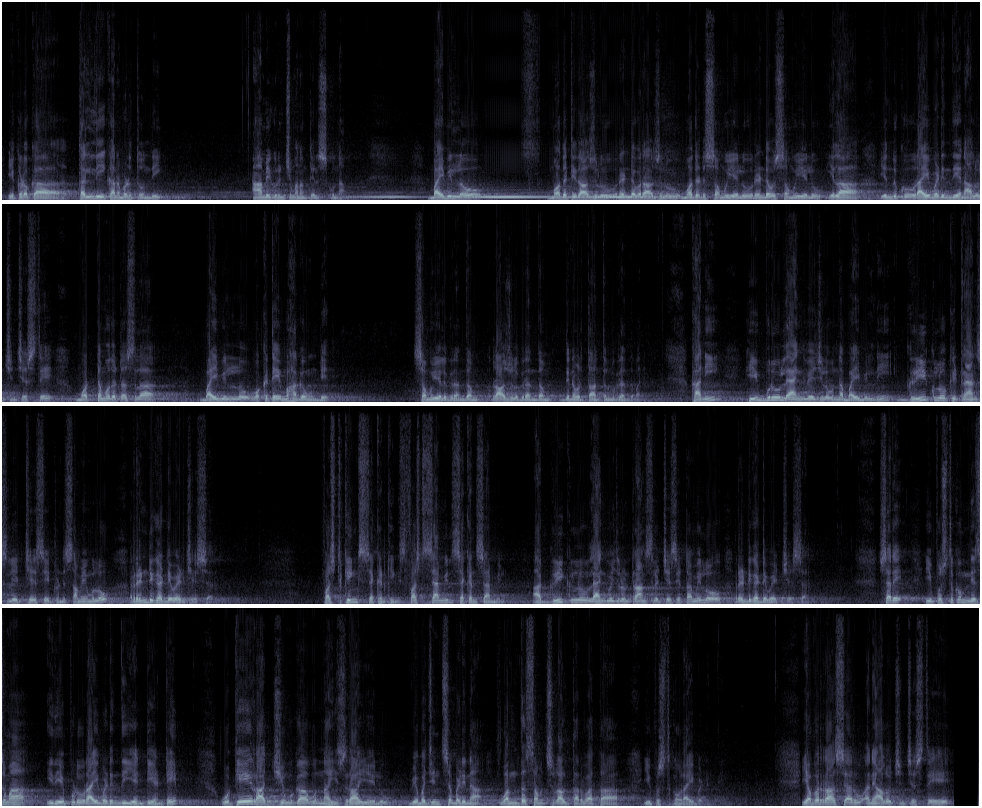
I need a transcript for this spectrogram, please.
ఇక్కడ ఒక తల్లి కనబడుతుంది. ఆమె గురించి మనం తెలుసుకున్నాం బైబిల్లో మొదటి రాజులు రెండవ రాజులు మొదటి సమూయలు రెండవ సమూయలు ఇలా ఎందుకు రాయబడింది అని ఆలోచించేస్తే మొట్టమొదట అసలు బైబిల్లో ఒకటే భాగం ఉండేది. సమూయేలు గ్రంథం రాజుల గ్రంథం దినవృత్తాంతము గ్రంథం అని. కానీ హీబ్రూ లాంగ్వేజ్లో ఉన్న బైబిల్ని గ్రీకులోకి ట్రాన్స్లేట్ చేసేటువంటి సమయంలో రెండుగా డివైడ్ చేశారు. First Kings second Kings. First Samuel second Samuel ఆ గ్రీకులు లాంగ్వేజ్లో ట్రాన్స్లేట్ చేసే తమిళ్ళో రెండుగా డివైడ్ చేశారు. సరే ఈ పుస్తకం నిజమా? ఇది ఎప్పుడు రాయబడింది? ఏంటి అంటే ఒకే రాజ్యముగా ఉన్న ఇజ్రాయేలు విభజించబడిన వంద సంవత్సరాల తర్వాత ఈ పుస్తకం రాయబడింది. ఎవరు రాశారు అని ఆలోచించేస్తే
